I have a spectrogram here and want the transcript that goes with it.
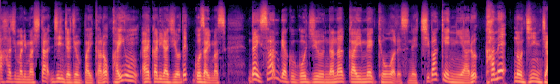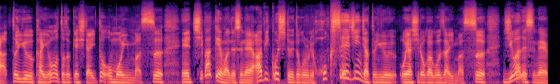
あ、始まりました。神社巡拝家の開運あやかりラジオでございます。第357回目、今日はですね、千葉県にある亀の神社という回をお届けしたいと思います。えー千葉県はですね、阿鼻子市というところに北西神社というお社がございます。字はですね、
